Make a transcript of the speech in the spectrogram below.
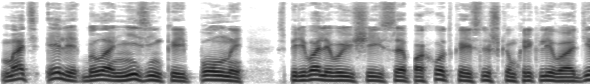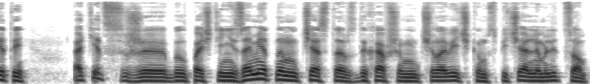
Мать Элли была низенькой, полной, с переваливающейся походкой, слишком крикливо одетой, Отец же был почти незаметным, часто вздыхавшим человечком с печальным лицом.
